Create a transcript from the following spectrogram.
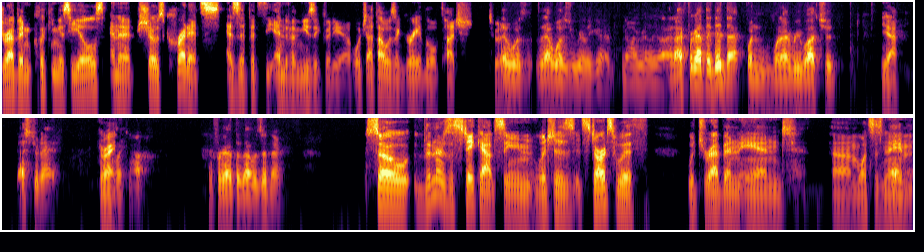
Drebin clicking his heels, and then it shows credits as if it's the end of a music video, which I thought was a great little touch to It it. was that was really good. No, I really and I forgot they did that when when I rewatched it. Yeah. Yesterday. Right. I'm like, oh, I forgot that that was in there. So then there's a stakeout scene, which is it starts with with Drebin and um, what's his name,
